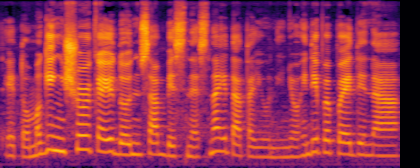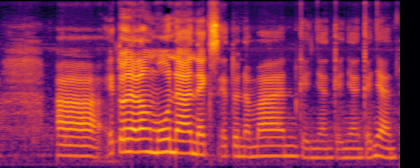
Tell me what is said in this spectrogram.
ito, maging sure kayo dun sa business na itatayo ninyo. Hindi pa pwede na ah, ito na lang muna, next ito naman, ganyan, ganyan, ganyan.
